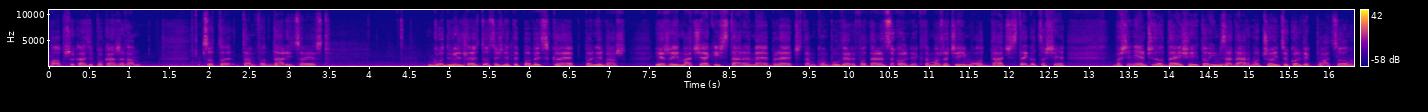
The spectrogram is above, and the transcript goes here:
O, przy okazji pokażę wam, co to tam w oddali co jest. Goodwill to jest dosyć nietypowy sklep, ponieważ jeżeli macie jakieś stare meble, czy tam komputer, fotele, cokolwiek, to możecie im oddać z tego, co się. Właśnie nie wiem, czy oddaje się to im za darmo, czy oni cokolwiek płacą,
